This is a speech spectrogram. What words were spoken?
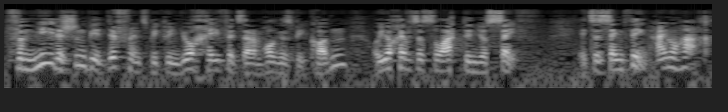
For me, there shouldn't be a difference between your chayfetz that I'm holding as bikodin or your chayfetz that's locked in your safe. It's the same thing. Hainu hach.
